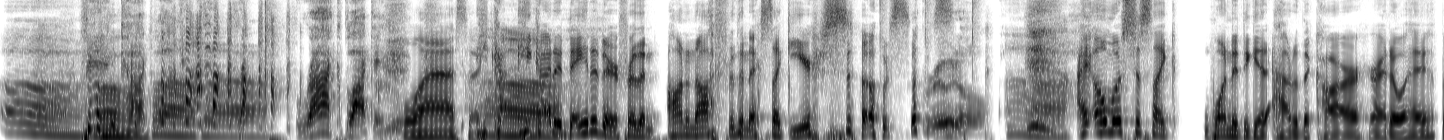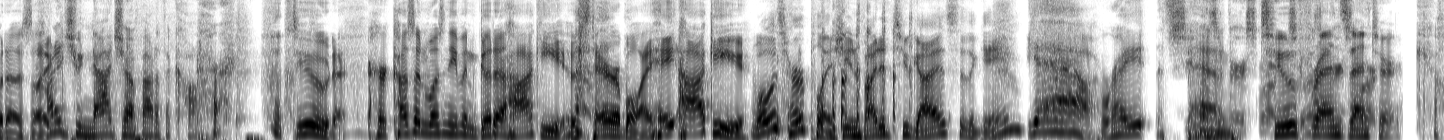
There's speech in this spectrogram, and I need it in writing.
Oh. Oh, Cock blocking. Bubba. Rock blocking. classic. he, ki- he Ah. kind of dated her for the on and off for the next like year so, so Brutal. Ah. i almost just like wanted to get out of the car right away but i was like, How did you not jump out of the car? dude her cousin wasn't even good at hockey it was terrible i hate hockey What was her play? She invited two guys to the game? Yeah, right. That's She bad. wasn't very smart. She Two wasn't very friends smart. enter. God.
